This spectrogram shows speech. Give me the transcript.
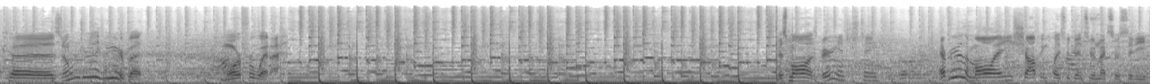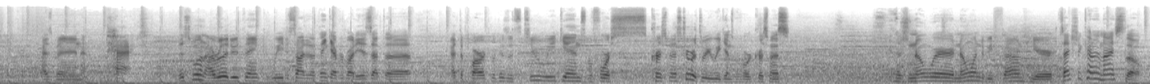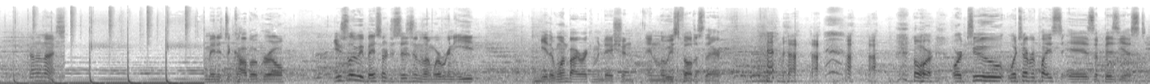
because no one's really here, but more for Güera. This mall is very interesting. Every other mall, any shopping place we've been to in Mexico City has been packed. This one, I really do think we decided. I think everybody is at the at the park because it's two weekends before Christmas, two or three weekends before Christmas. There's nowhere, no one to be found here. It's actually kind of nice though, kind of nice. Made it to Cabo Grill. Usually we base our decisions on where we're gonna eat Either one by recommendation, and Luis filled us there. or, or two, whichever place is the busiest.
